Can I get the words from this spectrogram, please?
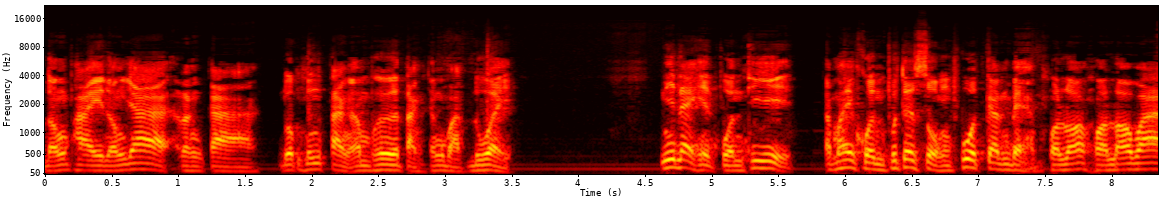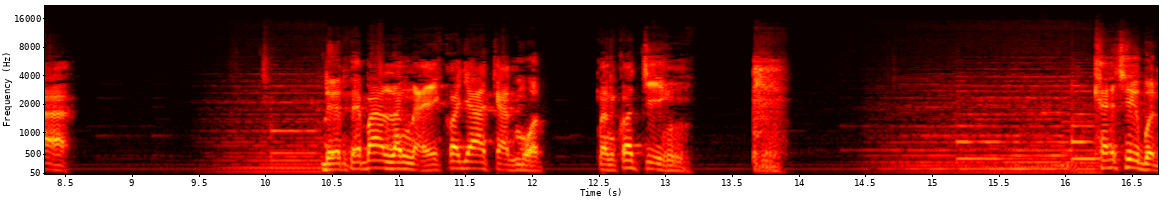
หนองไผ่หนองย่ารังการวมถึงต่างอำเภอต่างจังหวัดด้วย นี่แหละเหตุผลที่ทำให้คนพุทธสงฆ์พูดกันแบบหัวเราะหัวเราะว่า เดินไปบ้านหลังไหนก็ญาติกันหมด มันก็จริง แค่ชื่อบน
